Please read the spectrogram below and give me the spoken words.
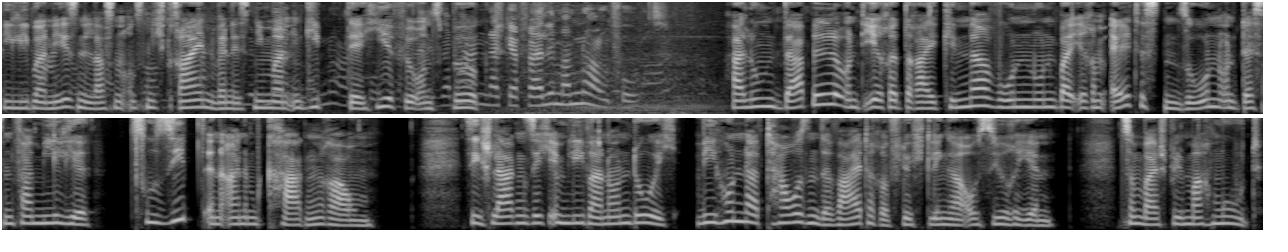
Die Libanesen lassen uns nicht rein, wenn es niemanden gibt, der hier für uns bürgt. Halum Dabel und ihre drei Kinder wohnen nun bei ihrem ältesten Sohn und dessen Familie, zu siebt in einem kargen Raum. Sie schlagen sich im Libanon durch, wie Hunderttausende weitere Flüchtlinge aus Syrien. Zum Beispiel Mahmoud.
